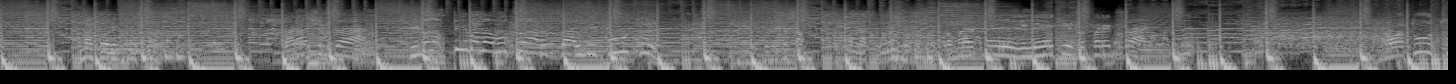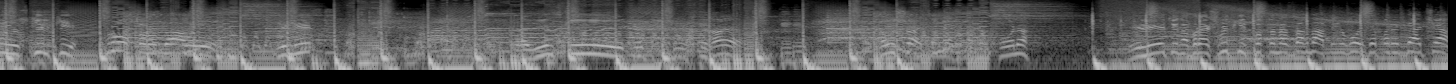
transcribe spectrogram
Іксо. На корінь вийшов. Гаращенко. Піманов, Піманов, удар. Дальній кут. Прометний. Гілєків випереджає. Ну, а тут е, скільки простору дали. Ілі. Кравінський тут встигає. Залишається поля. Ілеті набирає швидкість, просто не наздогнати його, йде передача.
